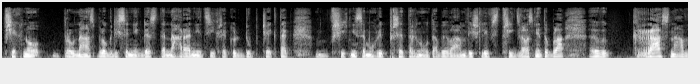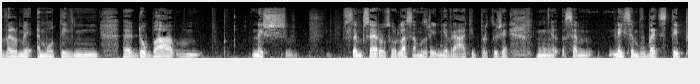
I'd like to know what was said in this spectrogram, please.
všechno pro nás bylo, když se někde jste na hranicích řekl Dubček, tak všichni se mohli přetrhnout, aby vám vyšli vstříc. Vlastně to byla eh, krásná, velmi emotivní doba, než jsem se rozhodla samozřejmě vrátit, protože hm, jsem, nejsem vůbec typ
